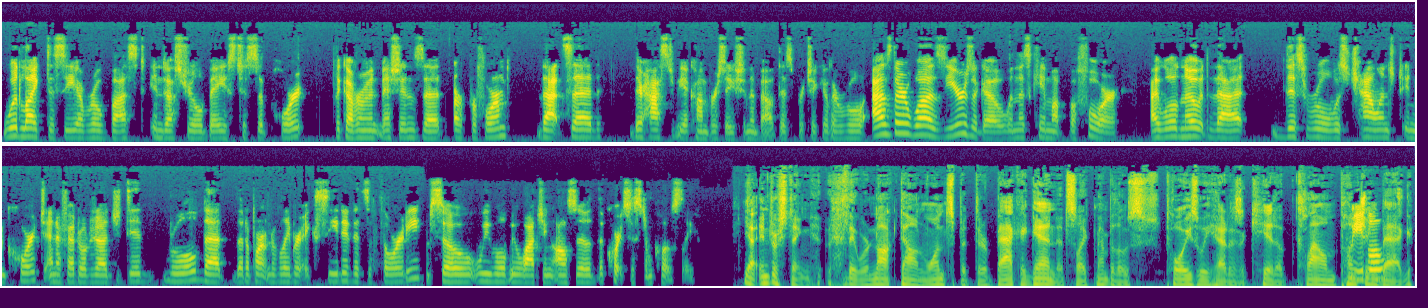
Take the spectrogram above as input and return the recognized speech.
would like to see a robust industrial base to support the government missions that are performed. That said, there has to be a conversation about this particular rule, as there was years ago when this came up before. I will note that this rule was challenged in court, and a federal judge did rule that the Department of Labor exceeded its authority. So we will be watching also the court system closely. Yeah, interesting. They were knocked down once, but they're back again. It's like remember those toys we had as a kid, a clown punching Weebles? bag.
